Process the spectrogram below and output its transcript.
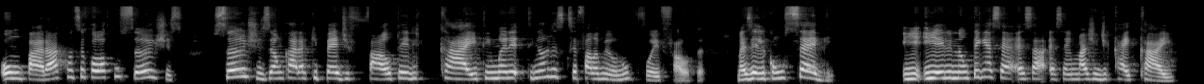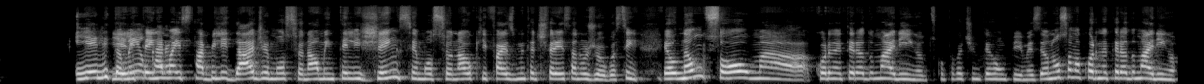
ou um Pará quando você coloca um Sanches. Sanches é um cara que pede falta, ele cai, tem, mane... tem horas que você fala, meu, não foi falta, mas ele consegue. E, e ele não tem essa, essa, essa imagem de cai-cai. E ele também e ele é um tem cara... uma estabilidade emocional, uma inteligência emocional que faz muita diferença no jogo. Assim, eu não sou uma corneteira do Marinho, desculpa que eu te interrompi, mas eu não sou uma corneteira do Marinho.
